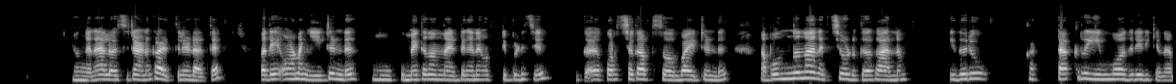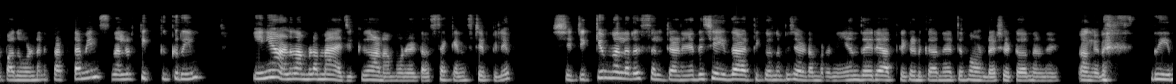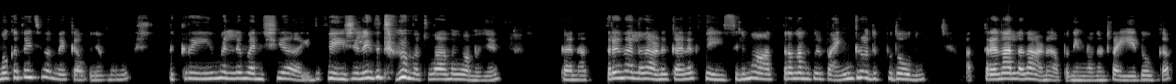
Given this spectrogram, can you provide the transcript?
അങ്ങനെ ആലോചിച്ചിട്ടാണ് കഴുത്തിലിടാത്തെ. അപ്പൊ അതേ ഉണങ്ങിയിട്ടുണ്ട്. മൂക്കുമ്മയൊക്കെ നന്നായിട്ട് ഇങ്ങനെ ഒട്ടിപ്പിടിച്ച് കുറച്ചൊക്കെ അബ്സോർബ് ആയിട്ടുണ്ട്. അപ്പൊ ഒന്ന് നനച്ചു കൊടുക്കുക. കാരണം ഇതൊരു കട്ട ക്രീം മാതിരി ഇരിക്കുന്നത് അപ്പൊ അതുകൊണ്ട് തന്നെ കട്ട മീൻസ് നല്ലൊരു തിക്ക് ക്രീം ഇനിയാണ് നമ്മുടെ മാജിക് കാണാൻ പോണേ കേട്ടോ സെക്കൻഡ് സ്റ്റെപ്പിൽ ശരിക്കും നല്ല റിസൾട്ടാണ്. ഇത് ചെയ്ത് താഴത്തേക്ക് വന്നപ്പോ ചേട്ടൻ പറഞ്ഞു, "നീ എന്താ രാത്രി കിടക്കാൻ നേരത്തെ ഫൗണ്ടേഷൻ ഇട്ട് വന്നാണ്?" അങ്ങനെ ക്രീമൊക്കെ തേച്ച് വന്നേക്കാം. അപ്പൊ ഞാൻ പറഞ്ഞു, "ഇത് ക്രീം അല്ല മനുഷ്യ ഇത് ഫേഷ്യൽ ചെയ്തിട്ട് വന്നിട്ടുള്ളതാന്ന്" പറഞ്ഞു ഞാൻ. കാരണം അത്രയും നല്ലതാണ്. കാരണം ഫേസിൽ മാത്രം നമുക്കൊരു ഭയങ്കര ഉതിപ്പ് തോന്നും. അത്രയും നല്ലതാണ്. അപ്പൊ നിങ്ങളൊന്ന് ട്രൈ ചെയ്ത് നോക്കാം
